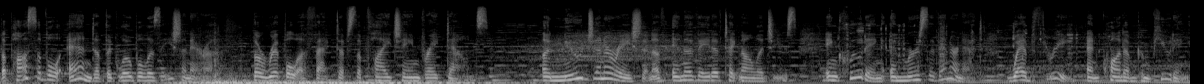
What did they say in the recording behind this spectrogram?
the possible end of the globalization era, the ripple effect of supply chain breakdowns. A new generation of innovative technologies, including immersive internet, Web3, and quantum computing.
